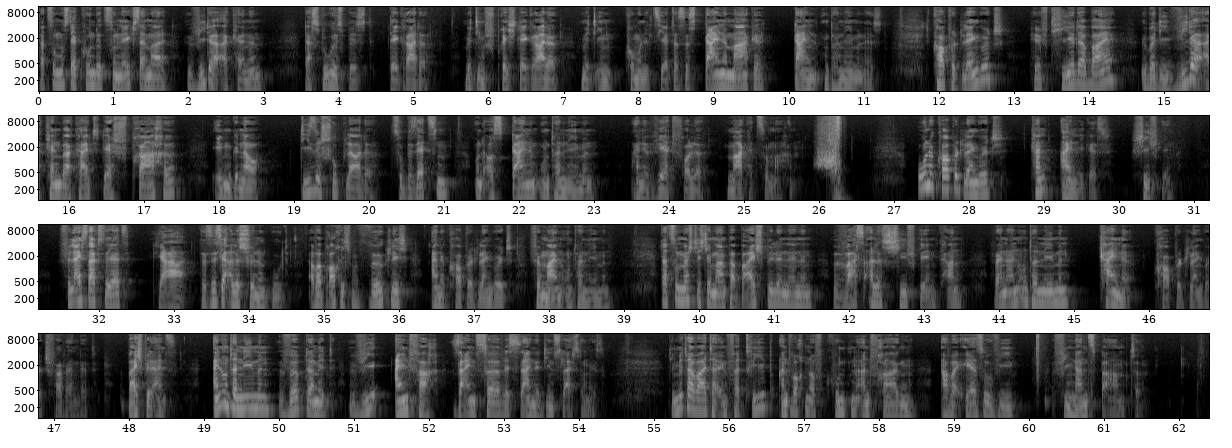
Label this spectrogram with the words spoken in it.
Dazu muss der Kunde zunächst einmal wiedererkennen, dass du es bist, der gerade mit ihm spricht, der gerade mit ihm kommuniziert, dass es deine Marke, dein Unternehmen ist. Die Corporate Language hilft hier dabei, über die Wiedererkennbarkeit der Sprache eben genau diese Schublade zu besetzen und aus deinem Unternehmen eine wertvolle Marke zu machen. Ohne Corporate Language kann einiges schiefgehen. Vielleicht sagst du jetzt, ja, das ist ja alles schön und gut, aber brauche ich wirklich eine Corporate Language für mein Unternehmen? Dazu möchte ich dir mal ein paar Beispiele nennen, was alles schiefgehen kann, wenn ein Unternehmen keine Corporate Language verwendet. Beispiel 1. Ein Unternehmen wirbt damit, wie einfach sein Service, seine Dienstleistung ist. Die Mitarbeiter im Vertrieb antworten auf Kundenanfragen, aber eher so wie Finanzbeamte.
